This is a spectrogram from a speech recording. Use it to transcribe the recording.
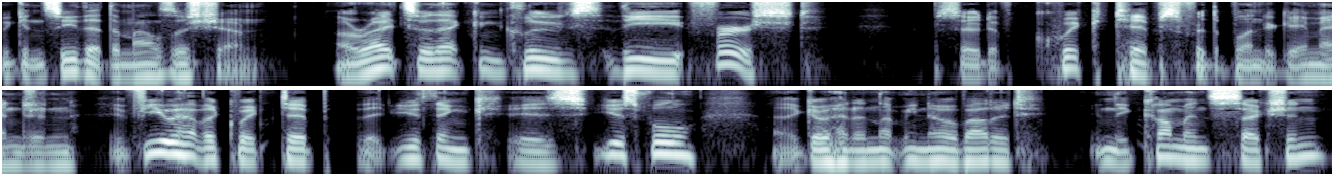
we can see that the mouse is shown. All right, so that concludes the first episode of quick tips for the Blender game engine. If you have a quick tip that you think is useful, uh, go ahead and let me know about it in the comments section.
